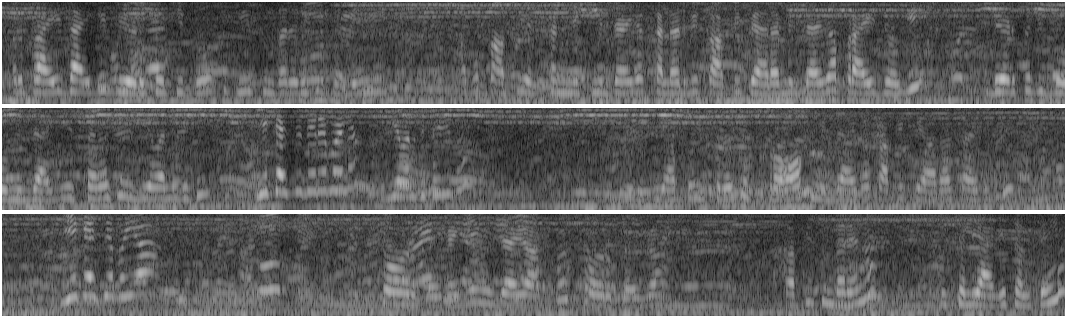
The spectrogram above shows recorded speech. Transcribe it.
और प्राइस आएगी डेढ़ सौ की दो, कितनी सुंदर है देखिए, गले में आपको काफ़ी अच्छा निक मिल जाएगा कलर भी काफ़ी प्यारा मिल जाएगा प्राइस होगी डेढ़ सौ की दो मिल जाएगी। इस तरह से ये वाली देखिए, ये कैसे दे रहे मैडम? ये वाली दिखाइए तो। देखिए आपको इस तरह से फ्रॉक मिल जाएगा काफ़ी प्यारा सा देखिए ये कैसे भैया? सौ रुपये का ये मिल जाएगा आपको सौ रुपये का। काफ़ी सुंदर है ना? तो चलिए आगे चलते हैं।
